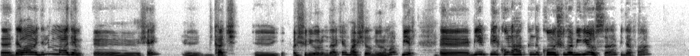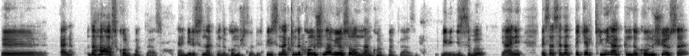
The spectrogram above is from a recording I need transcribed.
E, devam edelim. Madem e, şey e, birkaç e, aşırı yorum derken başlayalım yoruma. Bir, e, bir, bir konu hakkında konuşulabiliyorsa bir defa e, yani daha az korkmak lazım. Yani birisinin hakkında konuşulabilir. Birisinin hakkında konuşulamıyorsa ondan korkmak lazım. Birincisi bu. Yani mesela Sedat Peker kimin hakkında konuşuyorsa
